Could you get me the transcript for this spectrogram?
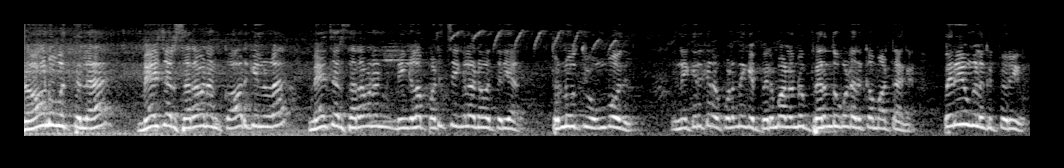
இராணுவத்தில் மேஜர் சரவணன் கார்கில்ல மேஜர் சரவணன் நீங்களாம் படிச்சீங்களா எனக்கு தெரியாது. தொண்ணூற்றி ஒம்பது இன்னைக்கு இருக்கிற குழந்தைங்க பெரும்பாலும் பிறந்து கூட இருக்க மாட்டாங்க. பெரியவங்களுக்கு தெரியும்.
